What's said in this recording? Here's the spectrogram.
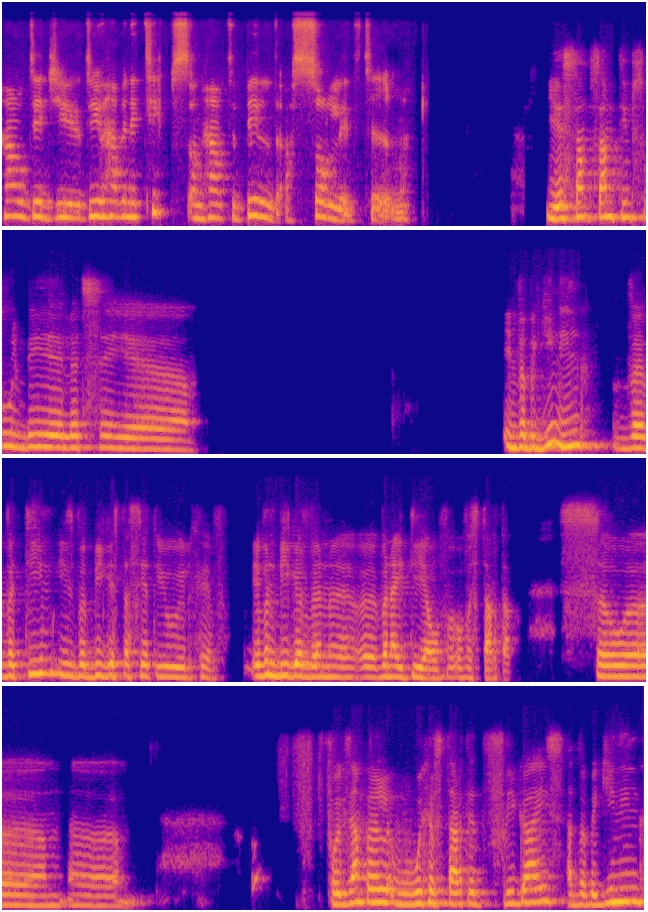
How did you do you have any tips on how to build a solid team? Yes, some some teams will be let's say uh, in the beginning the, the team is the biggest asset you will have, even bigger than uh, an idea of, of a startup so, um, uh, for example, we have started three guys at the beginning,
